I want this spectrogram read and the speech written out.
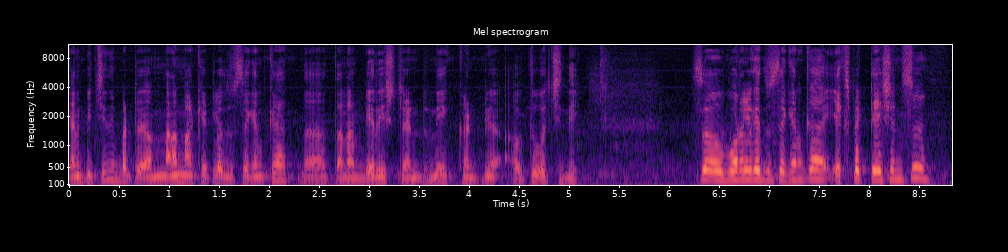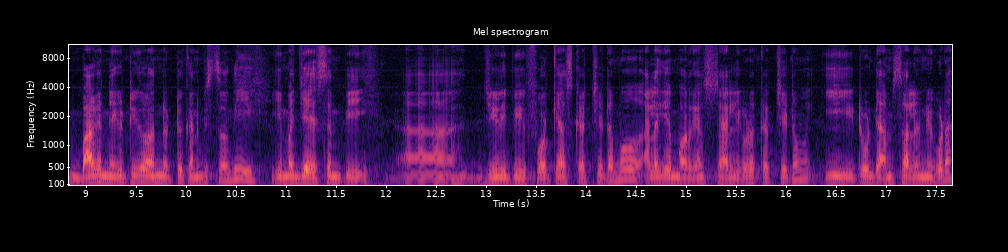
కనిపించింది. బట్ uh, మన మార్కెట్లో చూస్తే కనుక uh, తన బేరిష్ ట్రెండ్ని కంటిన్యూ అవుతూ వచ్చింది. సో ఓవరాల్గా చూస్తే కనుక ఎక్స్పెక్టేషన్స్ బాగా నెగిటివ్గా ఉన్నట్టు కనిపిస్తుంది. ఈ మధ్య ఎస్ఎన్పి జీడిపి ఫోర్కాస్ట్ కట్ చేయటము అలాగే మార్గన్ స్టాన్లీ కూడా కట్ చేయటం ఈ ఇటువంటి అంశాలన్నీ కూడా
